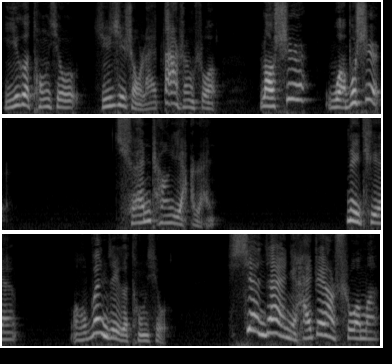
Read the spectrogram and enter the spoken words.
一个同修举起手来，大声说：“老师，我不是。”全场哑然。那天，我问这个同修：“现在你还这样说吗？”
